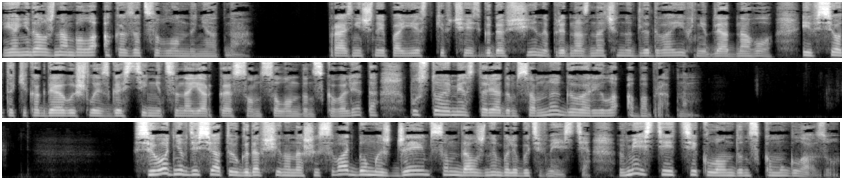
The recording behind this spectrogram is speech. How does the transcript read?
Я не должна была оказаться в Лондоне одна. Праздничные поездки в честь годовщины предназначены для двоих, не для одного. И все таки когда я вышла из гостиницы на яркое солнце лондонского лета, пустое место рядом со мной говорило об обратном. Сегодня, в десятую годовщину нашей свадьбы, мы с Джеймсом должны были быть вместе. Вместе идти к лондонскому глазу,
